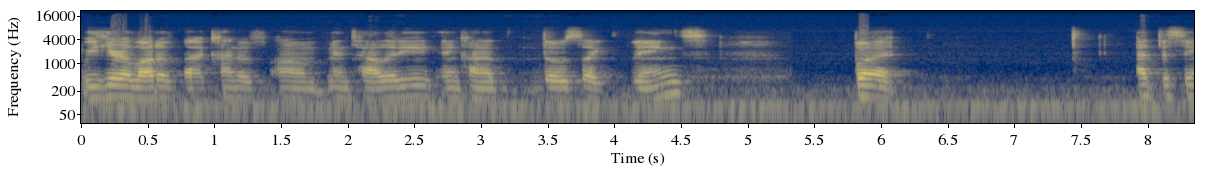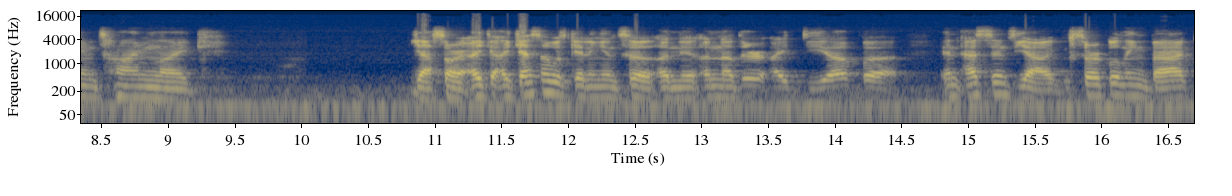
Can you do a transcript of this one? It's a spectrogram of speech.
We hear a lot of that kind of um, mentality and kind of those like things. But at the same time, like, yeah, sorry, I, I guess I was getting into an, another idea, but in essence, yeah, circling back,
